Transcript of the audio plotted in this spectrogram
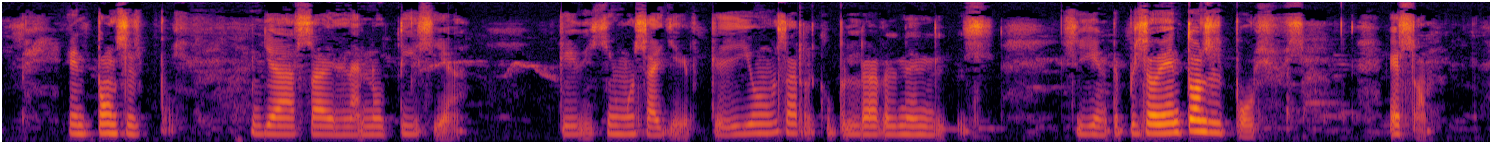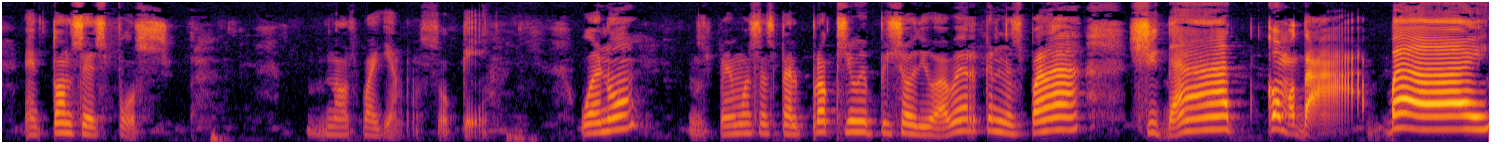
Entonces, pues, ya saben la noticia que dijimos ayer, que íbamos a recuperar en el siguiente episodio. Entonces, pues, eso. Entonces, pues, nos vayamos, ok. Bueno, nos vemos hasta el próximo episodio. A ver qué nos para Ciudad Cómoda. Bye.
